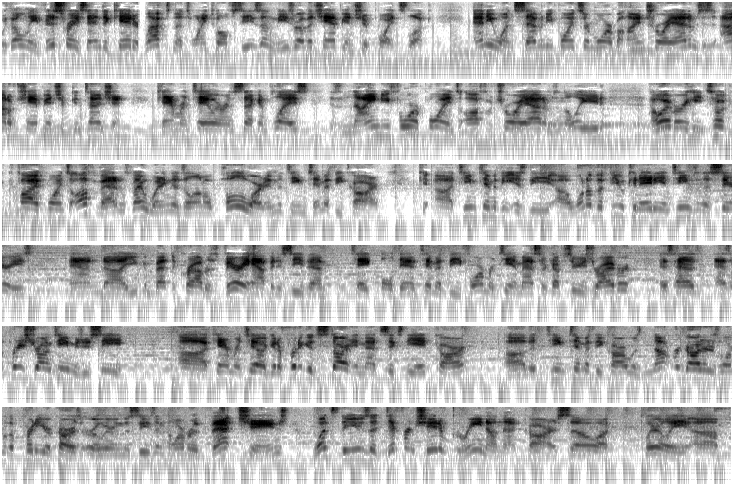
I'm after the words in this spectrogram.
With only this race and Decatur left in the 2012 season, these are the championship points look. Anyone 70 points or more behind Troy Adams is out of championship contention. Cameron Taylor in second place is 94 points off of Troy Adams in the lead. However, he took five points off of Adams by winning the Delano Pole Award in the Team Timothy car. Uh, Team Timothy is the uh, one of the few Canadian teams in the series, and uh, you can bet the crowd was very happy to see them take old Dan Timothy, former TM Master Cup Series driver, has has, has a pretty strong team as you see. Uh, Cameron Taylor get a pretty good start in that 68 car. Uh, the Team Timothy car was not regarded as one of the prettier cars earlier in the season. However, that changed once they used a different shade of green on that car. So uh, clearly, um,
